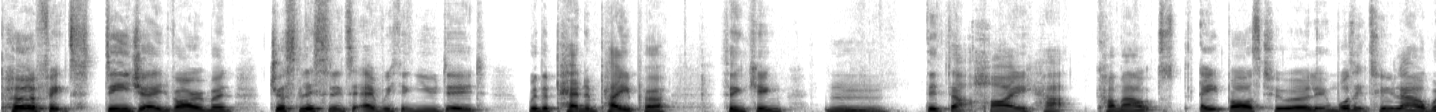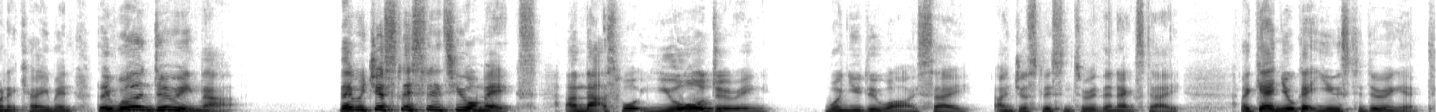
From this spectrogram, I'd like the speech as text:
perfect DJ environment, just listening to everything you did with a pen and paper, thinking, hmm, did that hi hat come out eight bars too early? And was it too loud when it came in? They weren't doing that. They were just listening to your mix. And that's what you're doing when you do what I say and just listen to it the next day. Again, you'll get used to doing it.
